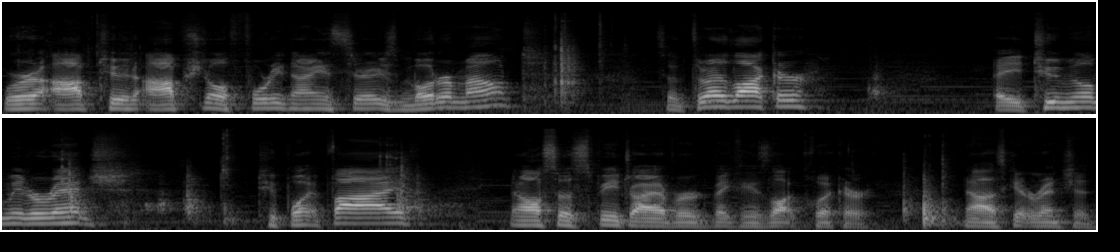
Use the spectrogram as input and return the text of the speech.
We're up to an optional 49 series motor mount, some thread locker, a 2mm wrench, 2.5, and also a speed driver to make things a lot quicker. Now let's get wrenching.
